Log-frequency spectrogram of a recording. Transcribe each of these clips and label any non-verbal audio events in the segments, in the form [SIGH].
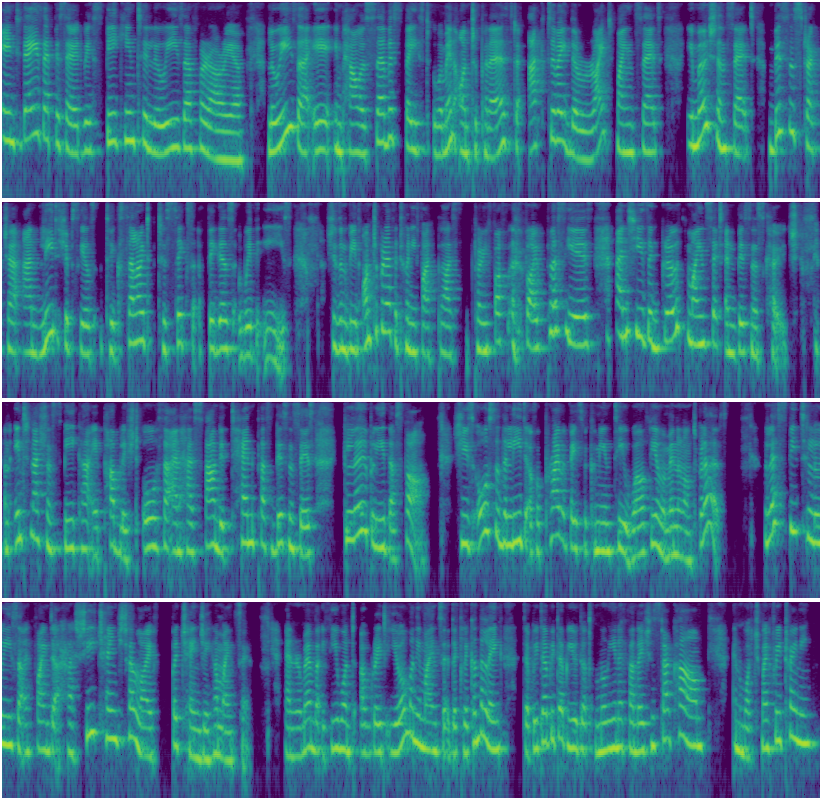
In today's episode, we're speaking to Luisa Ferrario. Luisa empowers service based women entrepreneurs to activate the right mindset, emotion set, business structure, and leadership skills to accelerate to six figures with ease. She's been an entrepreneur for 25 plus, 25 [LAUGHS] plus years, and she's a growth mindset and business coach, an international speaker, a published author, and has founded 10 plus businesses globally thus far. She's also the leader of a private Facebook community, Wealthy Women and Entrepreneurs. Let's speak to Luisa and find out how she changed her life by changing her mindset. And remember, if you want to upgrade your money mindset, then click on the link www.millionairefoundations.com and watch my free training.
